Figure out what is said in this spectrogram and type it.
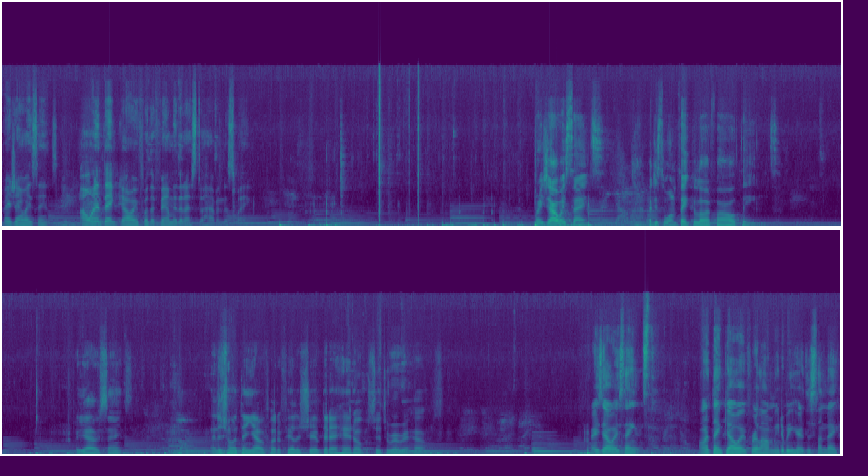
Praise Yahweh, saints. I want to thank Yahweh for the family that I still have in this way. Praise Yahweh, saints. I just want to thank the Lord for all things. For Yahweh Saints. I just want to thank Yahweh for the fellowship that I had over Sister Rary House. Praise Yahweh, saints. I want to thank Yahweh for allowing me to be here this Sunday.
